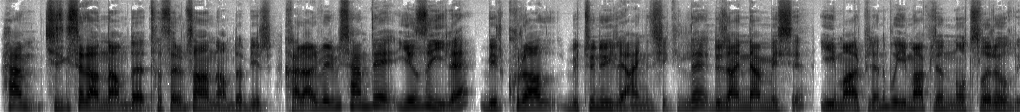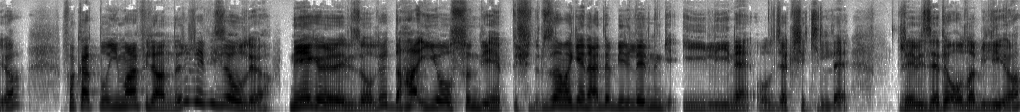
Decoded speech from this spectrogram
hem çizgisel anlamda, tasarımsal anlamda bir karar verilmiş hem de yazı ile bir kural bütünüyle aynı şekilde düzenlenmesi imar planı. Bu imar planı notları oluyor. Fakat bu imar planları revize oluyor. Neye göre revize oluyor? Daha iyi olsun diye hep düşünürüz ama genelde birilerinin iyiliğine olacak şekilde revizede olabiliyor.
